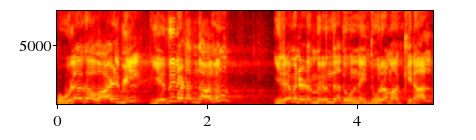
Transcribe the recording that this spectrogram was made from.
உலக வாழ்வில் எது நடந்தாலும் இறைவனிடமிருந்து அது உன்னை தூரமாக்கினால்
